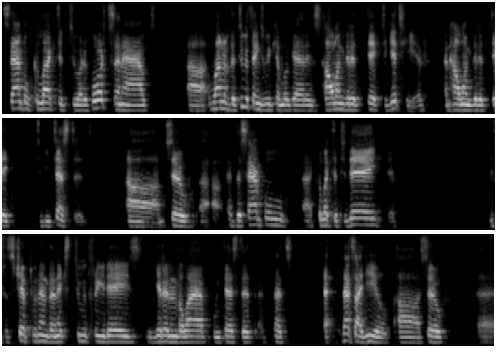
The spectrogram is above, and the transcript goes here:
sample collected to a report sent out uh, one of the two things we can look at is how long did it take to get here and how long did it take to be tested um, so uh, if the sample uh, collected today if if it's shipped within the next two three days we get it in the lab we test it that's that's ideal. Uh, so uh,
